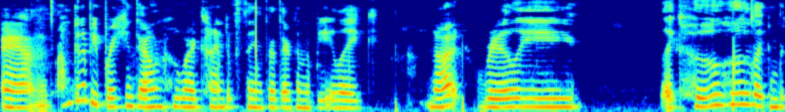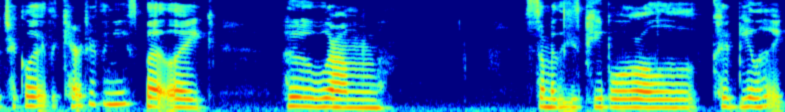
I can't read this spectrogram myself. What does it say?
And I'm going to be breaking down who I kind of think that they're going to be like, not really like who, who, like in particular, like the character thingies, but like who, um, some of these people could be like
